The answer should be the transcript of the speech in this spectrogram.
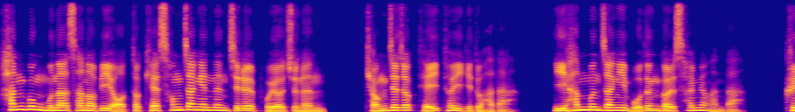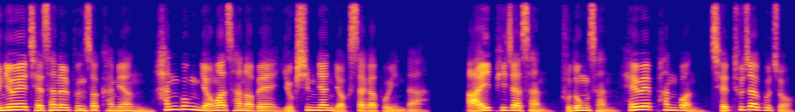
한국 문화 산업이 어떻게 성장했는지를 보여주는 경제적 데이터이기도 하다. 이 한 문장이 모든 걸 설명한다. 그녀의 재산을 분석하면 한국 영화 산업의 60년 역사가 보인다. IP 자산, 부동산, 해외 판권, 재투자 구조.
